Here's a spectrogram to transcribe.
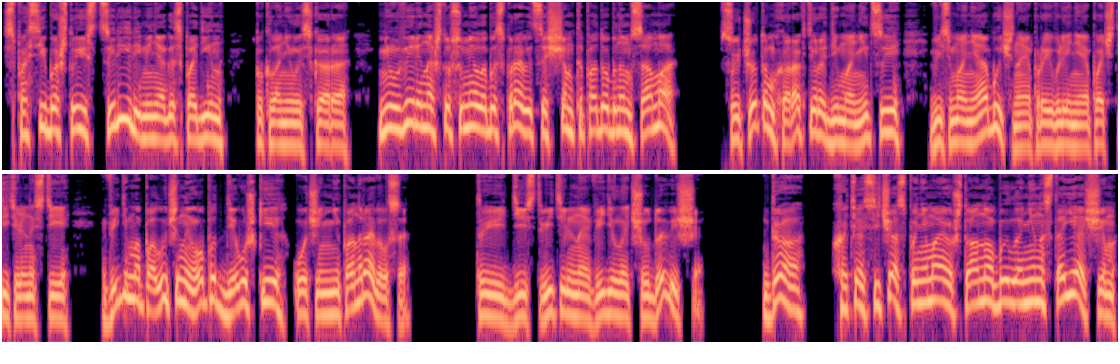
Спасибо, что исцелили меня, господин, поклонилась Кара. Не уверена, что сумела бы справиться с чем-то подобным сама. С учетом характера демониции, весьма необычное проявление почтительности. Видимо, полученный опыт девушки очень не понравился. «Ты действительно видела чудовище?» «Да, хотя сейчас понимаю, что оно было не настоящим,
